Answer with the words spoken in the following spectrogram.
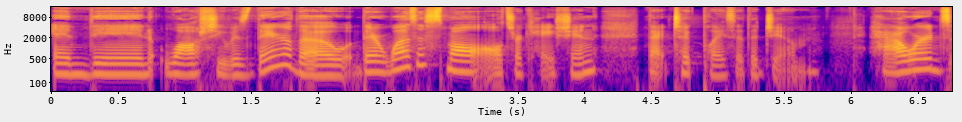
And then while she was there, though, there was a small altercation that took place at the gym. Howard's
